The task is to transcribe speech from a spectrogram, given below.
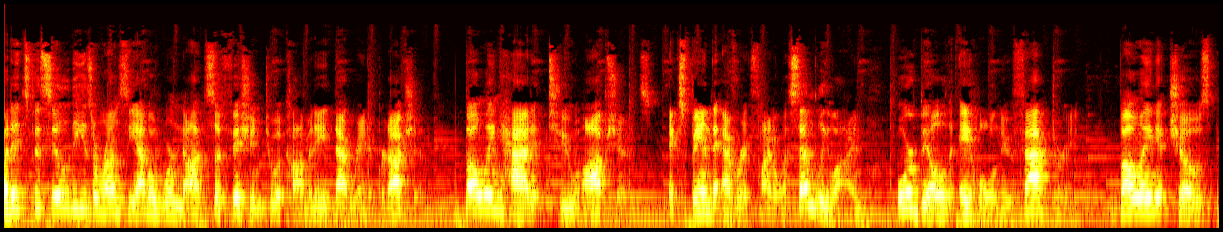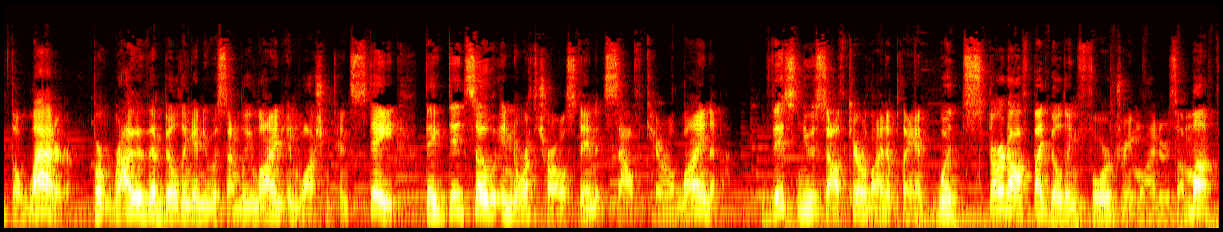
but its facilities around Seattle were not sufficient to accommodate that rate of production. Boeing had two options expand the Everett final assembly line or build a whole new factory. Boeing chose the latter, but rather than building a new assembly line in Washington state, they did so in North Charleston, South Carolina. This new South Carolina plant would start off by building four Dreamliners a month,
